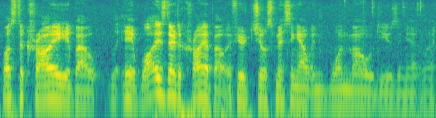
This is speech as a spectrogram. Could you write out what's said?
what's the cry about? Eh, what is there to cry about if you're just missing out in one mode using it? Like,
